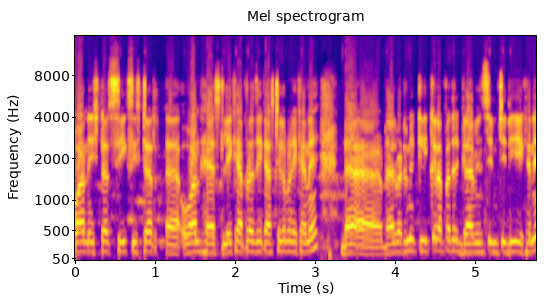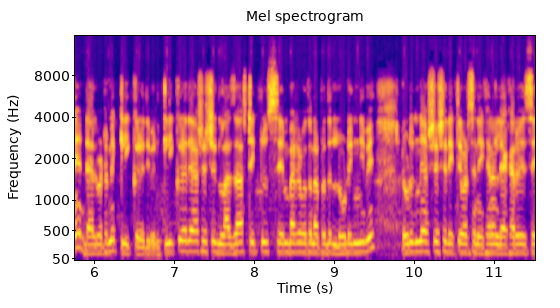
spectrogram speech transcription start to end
one star six star one hash লিখে আপনারা যে কাজটা করবেন এখানে ডায়াল বাটনে ক্লিক করে আপনাদের গ্রামীণ সিমটি দিয়ে এখানে ডায়াল বাটনে ক্লিক করে দিবেন। ক্লিক করে দেওয়ার শেষে জাস্ট একটু সেম্বারের মতন আপনাদের লোডিং নিবে। লোডিং নেওয়ার শেষে দেখতে পাচ্ছেন এখানে লেখা রয়েছে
